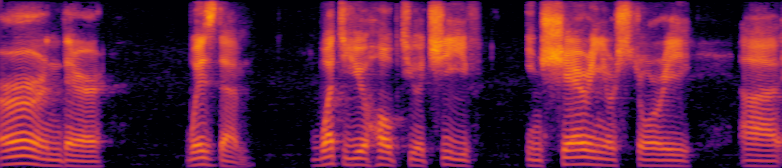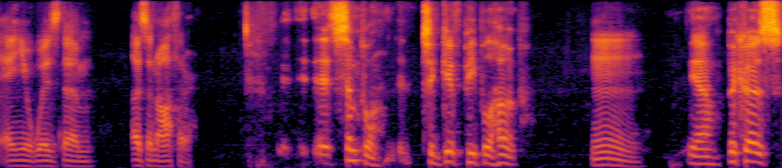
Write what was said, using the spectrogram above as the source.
earn their wisdom. What do you hope to achieve in sharing your story uh, and your wisdom as an author? It's simple to give people hope. Mm. Yeah, because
